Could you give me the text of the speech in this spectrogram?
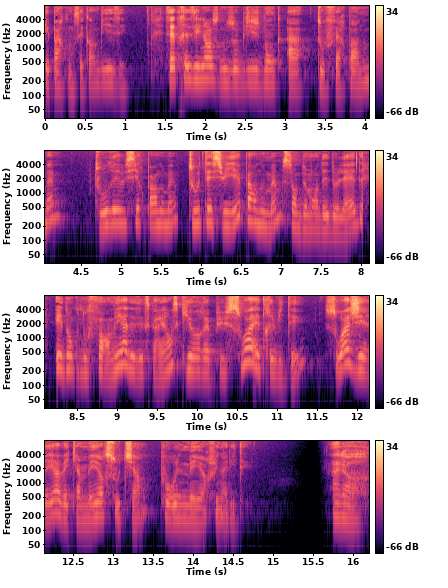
et par conséquent biaisée. Cette résilience nous oblige donc à tout faire par nous-mêmes, tout réussir par nous-mêmes, tout essuyer par nous-mêmes sans demander de l'aide, et donc nous former à des expériences qui auraient pu soit être évitées, soit gérées avec un meilleur soutien pour une meilleure finalité. Alors,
